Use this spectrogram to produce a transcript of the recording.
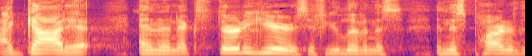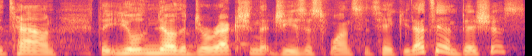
I got it. And in the next 30 years, if you live in this, in this part of the town, that you'll know the direction that Jesus wants to take you. That's ambitious,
